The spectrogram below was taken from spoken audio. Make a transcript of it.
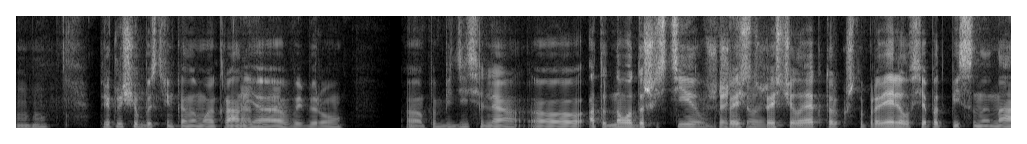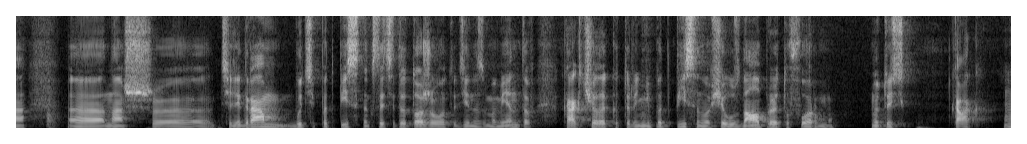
Угу. Переключи быстренько на мой экран, да, я да. выберу э, победителя. Э, от 1 до 6, 6, 6, человек. 6 человек, только что проверил, все подписаны на э, наш э, Telegram, будьте подписаны. Кстати, это тоже вот один из моментов, как человек, который не подписан, вообще узнал про эту форму. Ну, то есть, как? Угу.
